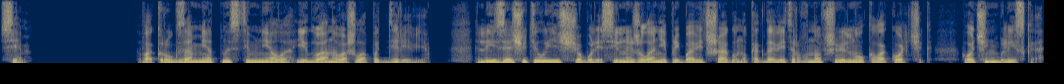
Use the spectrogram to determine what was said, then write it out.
семь. Вокруг заметно стемнело, едва она вошла под деревья. Лиза ощутила еще более сильное желание прибавить шагу, но когда ветер вновь шевельнул колокольчик, очень близко,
